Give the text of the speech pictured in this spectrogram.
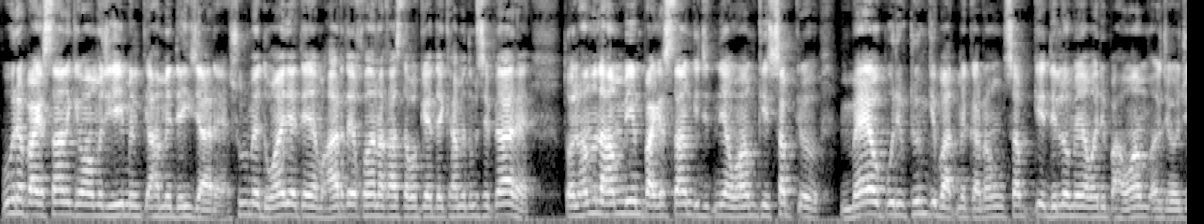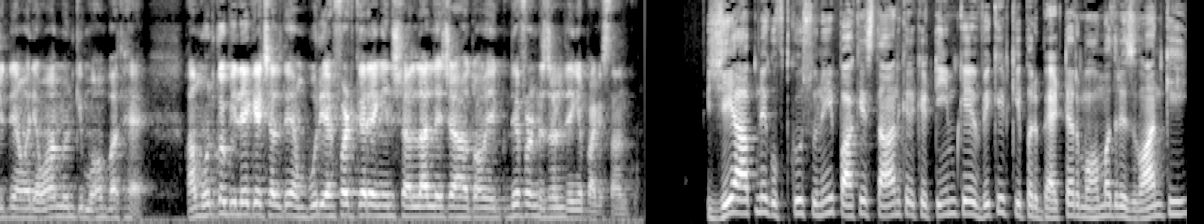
پورے پاکستان کے وہاں مجھے یہی مل کے ہمیں دے جا رہے ہیں۔ شروع میں دعائیں دیتے ہیں، ہم ہارتے خدا نخواستہ وہ کہتے ہیں کہ ہمیں تم سے پیار ہے۔ تو الحمد ہم بھی ان پاکستان کی جتنی عوام کی سب میں اور پوری ٹیم کی بات میں کر رہا ہوں، سب کے دلوں میں ہماری عوام، جو جتنی ہماری عوام میں ان کی محبت ہے۔ ہم ان کو بھی لے کے چلتے ہیں، ہم پوری ایفرٹ کریں گے ان شاء اللہ نے چاہا تو ہم ایک ڈفرنٹ رزلٹ دیں گے پاکستان کو۔ یہ آپ نے گفتگو سنی، پاکستان کرکٹ ٹیم کے wicket keeper batter Muhammad Rizwan کی۔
